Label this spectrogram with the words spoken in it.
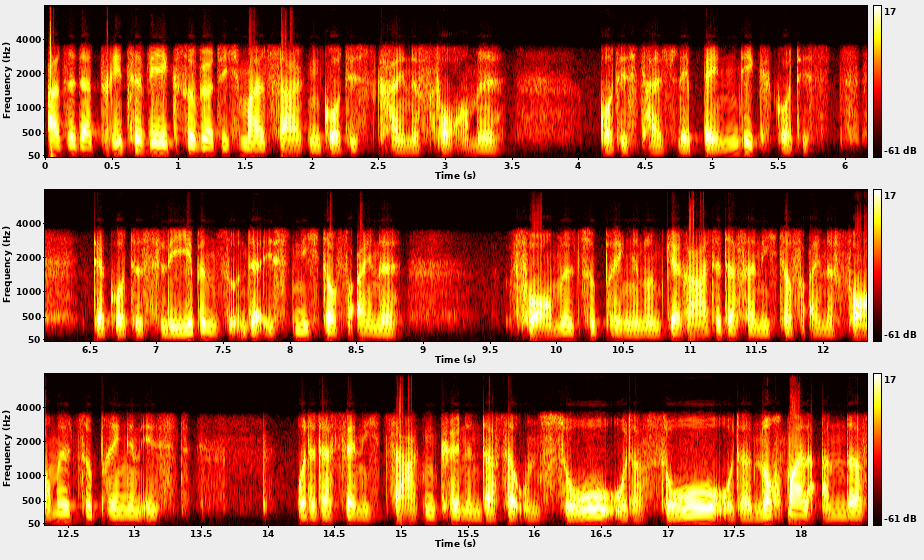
Also der dritte Weg, so würde ich mal sagen, Gott ist keine Formel. Gott ist halt lebendig, Gott ist der Gott des Lebens und er ist nicht auf eine Formel zu bringen. Und gerade, dass er nicht auf eine Formel zu bringen ist, oder dass wir nicht sagen können, dass er uns so oder so oder nochmal anders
